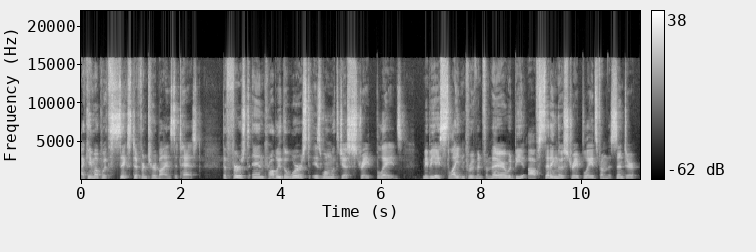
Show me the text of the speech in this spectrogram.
I came up with six different turbines to test. The first, and probably the worst, is one with just straight blades. Maybe a slight improvement from there would be offsetting those straight blades from the center.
